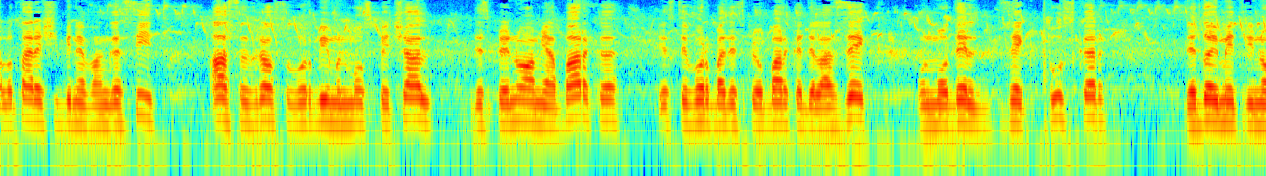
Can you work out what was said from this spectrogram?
Salutare și bine v-am găsit! Astăzi vreau să vorbim în mod special despre noua mea barcă. Este vorba despre o barcă de la ZEC, un model ZEC Tusker de 2,90 m,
